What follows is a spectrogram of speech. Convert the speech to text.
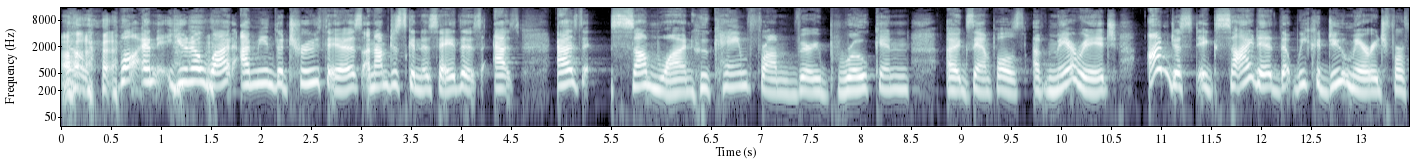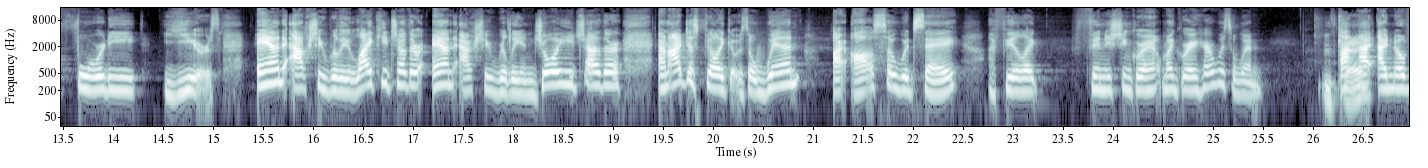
well, and you know what? I mean, the truth is, and I'm just going to say this as as someone who came from very broken uh, examples of marriage, I'm just excited that we could do marriage for 40 years and actually really like each other and actually really enjoy each other. And I just feel like it was a win. I also would say I feel like finishing growing out my gray hair was a win. okay. I, I, I know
